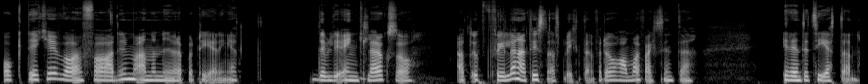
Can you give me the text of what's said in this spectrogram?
Och det kan ju vara en fördel med anonym rapportering, att det blir enklare också att uppfylla den här tystnadsplikten, för då har man faktiskt inte identiteten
